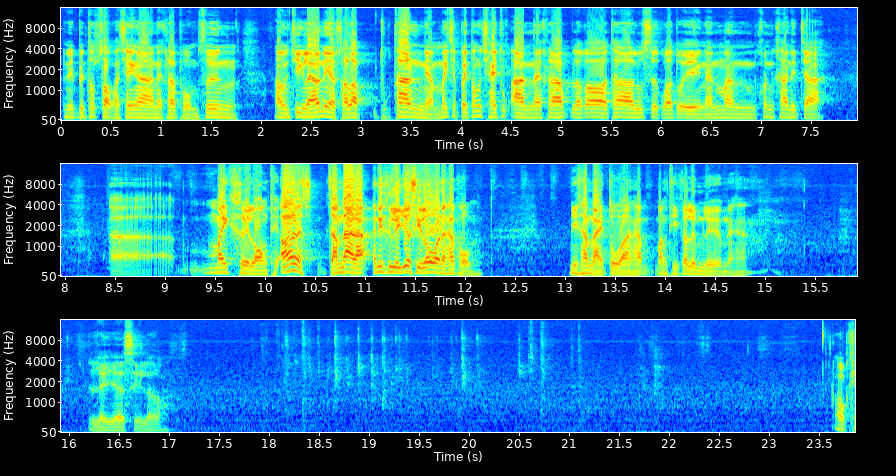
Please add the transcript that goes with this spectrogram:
อันนี้เป็นทดสอบการใช้งานนะครับ ผมซึ่งเอาจริงๆแล้วเนี่ยสำหรับทุกท่านเนี่ยไม่จำเป็นต้องใช้ทุกอันนะครับ แล้วก็ถ้ารู้สึกว่าตัวเองนั้นมันค่อนข้างที่จะไม่เคยลองเทสอ๋อจำได้แล้วอันนี้คือ Layer Zero นะครับผม มีทำหลายตัวนะครับ บางทีก็ลืมๆนะฮะ Layer Zero โอเค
